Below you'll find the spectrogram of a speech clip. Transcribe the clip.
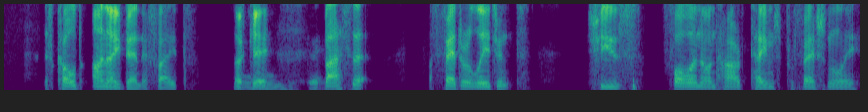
it's called Unidentified. Okay, Ooh, Bassett, a federal agent. She's fallen on hard times professionally.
